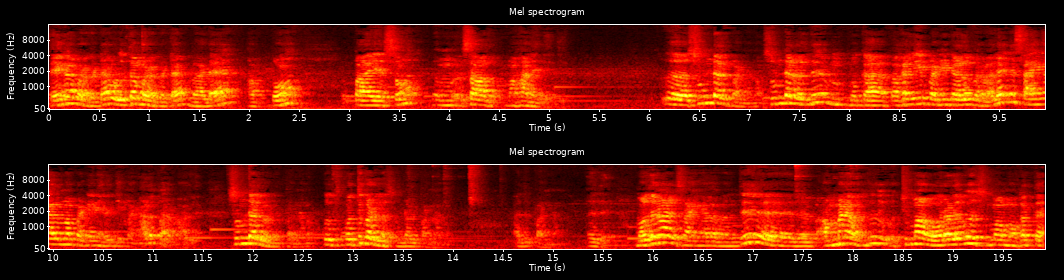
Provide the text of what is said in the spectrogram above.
தேங்காய் கொழக்கட்டை உளுத்தம் கொழக்கட்டை வடை அப்பம் பாயசம் சாதம் மகா நைவேத்தியம். சுண்டல் பண்ணணும். சுண்டல் வந்து பகலையே க- பண்ணிட்டாலும் பரவாயில்ல இல்லை சாயங்காலமாக பண்ணி நைவேத்தியம் பண்ணாலும் பரவாயில்ல. சுண்டல் ஒன்று பண்ணணும். கொத்துக்கடலை சுண்டல் பண்ணணும். அது பண்ணணும். அது. முத நாள் சாயங்காலம் வந்து அம்மனை வந்து சும்மா ஓரளவு சும்மா முகத்தை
